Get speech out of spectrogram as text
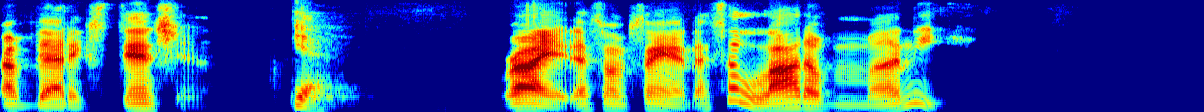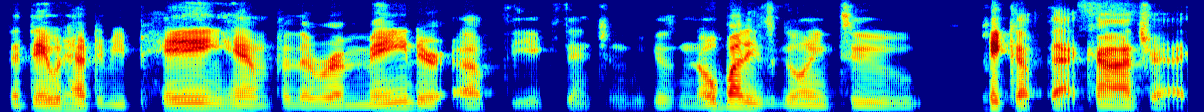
of that extension. Yeah. Right. That's what I'm saying. That's a lot of money that they would have to be paying him for the remainder of the extension because nobody's going to pick up that contract.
